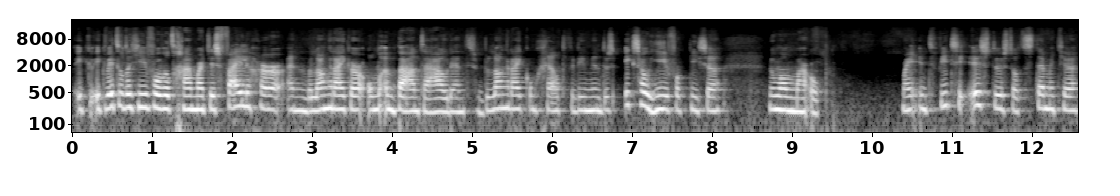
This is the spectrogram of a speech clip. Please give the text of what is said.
ik, ik weet wel dat je hiervoor wilt gaan, maar het is veiliger en belangrijker om een baan te houden. En het is belangrijk om geld te verdienen. Dus ik zou hiervoor kiezen. Noem maar, maar op. Maar je intuïtie is dus dat stemmetje.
